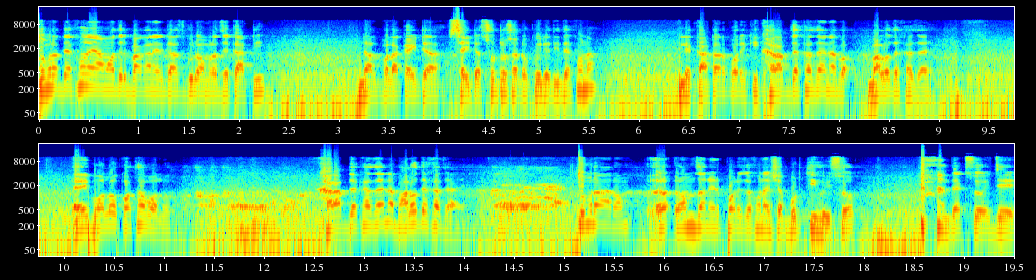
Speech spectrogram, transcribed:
তোমরা দেখো না, আমাদের বাগানের গাছগুলো আমরা যে কাটি, ডালপালা কাইটা, সেইটা ছোট ছোট করে দিই, দেখো না? এলে কাটার পরে কি খারাপ দেখা যায় না ভালো দেখা যায়? এই বলো, কথা বলো। খারাপ দেখা যায় না, ভালো দেখা যায়? তোমরা রমজানের পরে যখন এসে ভর্তি হইছো, দেখছ এই যে,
